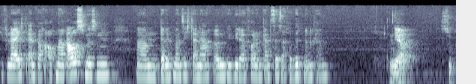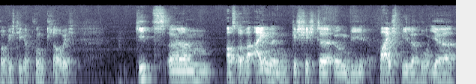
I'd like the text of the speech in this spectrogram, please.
die vielleicht einfach auch mal raus müssen, ähm, damit man sich danach irgendwie wieder voll und ganz der Sache widmen kann. Ja, super wichtiger Punkt, glaube ich. Gibt es ähm, aus eurer eigenen Geschichte irgendwie Beispiele, wo ihr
